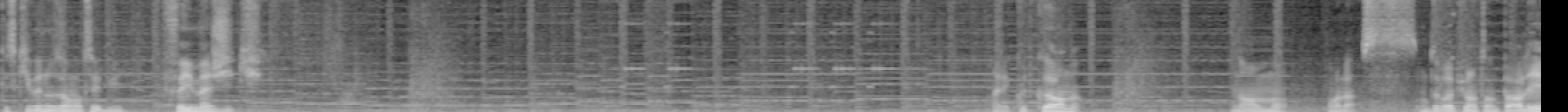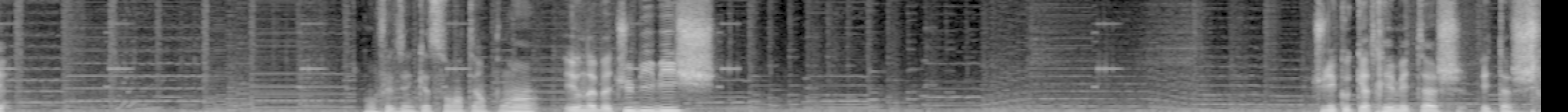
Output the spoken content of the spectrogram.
Qu'est-ce qu'il va nous inventer lui? Feuille magique. Allez, coup de corne. Normalement, voilà, on devrait plus entendre parler. On fait 421 points. Et on a battu Bibiche. Tu n'es qu'au quatrième étage. étage.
